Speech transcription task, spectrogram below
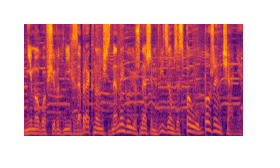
Nie mogło wśród nich zabraknąć znanego już naszym widzom zespołu Bożęcianie.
